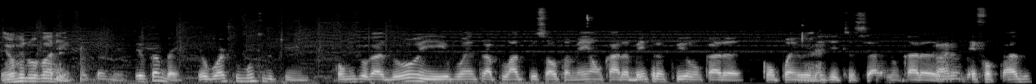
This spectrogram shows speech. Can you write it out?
Eu renovaria. Eu também. Eu também. Eu gosto muito do King como jogador e vou entrar pro lado pessoal também. É um cara bem tranquilo, um cara que acompanha ele É. nas redes sociais, um cara, Cara- bem focado.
